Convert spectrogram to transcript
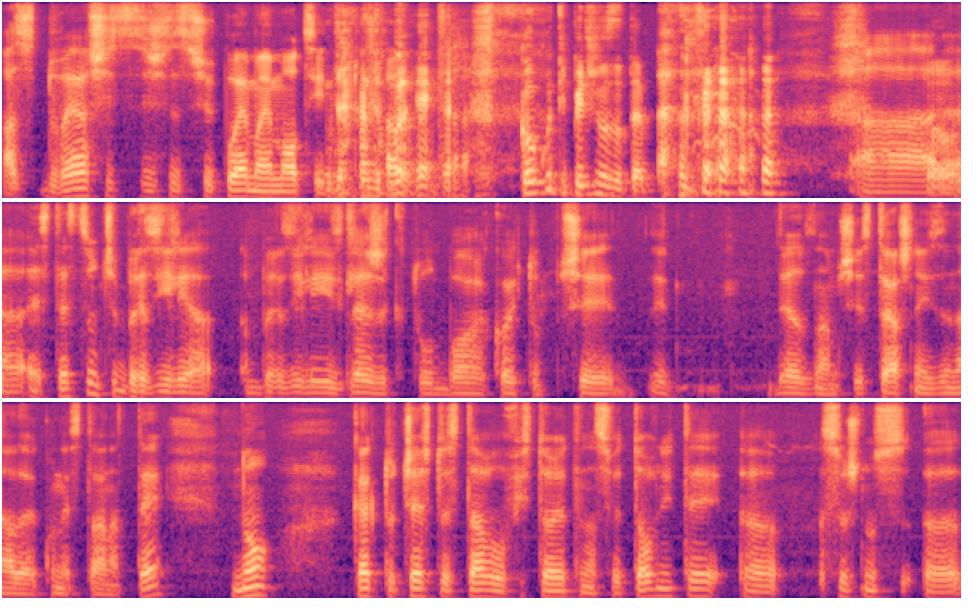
Аз добре, аз ще, ще, ще поема емоциите. Да, добре. Колко типично за теб. А, а, естествено, че Бразилия, Бразилия изглежда като отбора, който ще, е, да знам, ще е страшна изненада, ако не станат те. Но, както често е ставало в историята на световните, а, всъщност, а,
